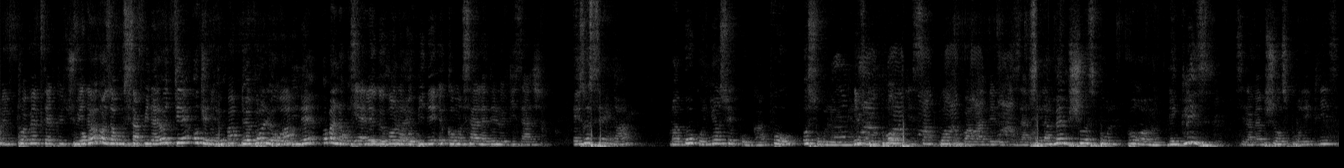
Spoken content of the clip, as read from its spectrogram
Même toi-même tel que tu es là devant le robinet et aller devant le robinet et commencer à laver le visage. laver le c'est la même chose pour, pour euh, l'église C'est la même chose pour l'Église.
